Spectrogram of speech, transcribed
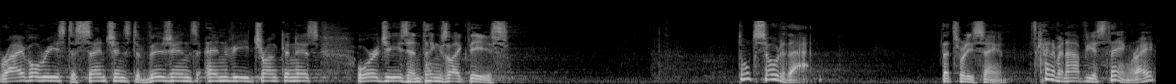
rivalries, dissensions, divisions, envy, drunkenness, orgies, and things like these. Don't sow to that. That's what he's saying. It's kind of an obvious thing, right?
